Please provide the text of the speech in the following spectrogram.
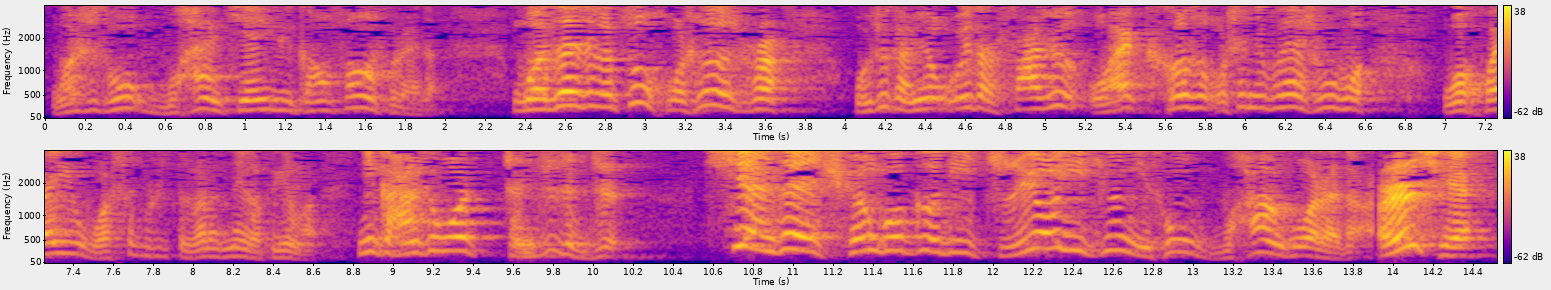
我是从武汉监狱刚放出来的，我在这个坐火车的时候。”我就感觉我有点发热，我还咳嗽，我身体不太舒服，我怀疑我是不是得了那个病了？你赶快给我诊治诊治！现在全国各地只要一听你从武汉过来的，而且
